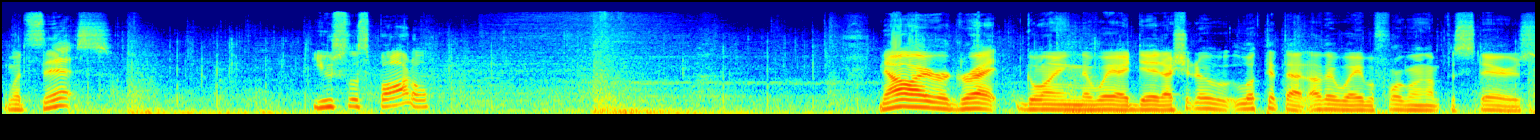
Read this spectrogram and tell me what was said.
What's this? useless bottle. Now I regret going the way I did. I should have looked at that other way before going up the stairs.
